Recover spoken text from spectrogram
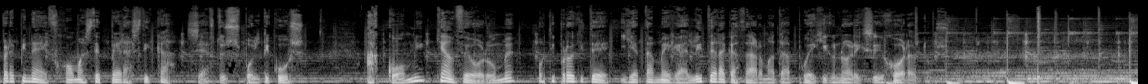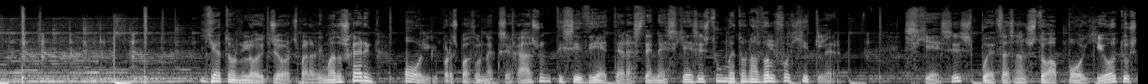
πρέπει να ευχόμαστε περαστικά σε αυτούς τους πολιτικούς ακόμη και αν θεωρούμε ότι πρόκειται για τα μεγαλύτερα καθάρματα που έχει γνωρίσει η χώρα τους. Για τον Λόιτ Τζόρτζ, παραδείγματος χάρη, όλοι προσπαθούν να ξεχάσουν τις ιδιαίτερα στενές σχέσεις του με τον Αδόλφο Χίτλερ. Σχέσεις που έφτασαν στο απόγειό τους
